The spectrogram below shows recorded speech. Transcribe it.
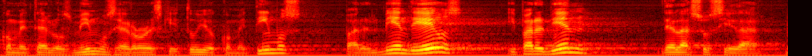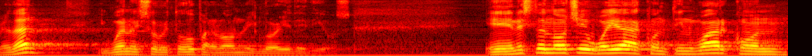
cometer los mismos errores que tú y yo cometimos para el bien de ellos y para el bien de la sociedad, ¿verdad? Y bueno, y sobre todo para la honra y gloria de Dios. En esta noche voy a continuar con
